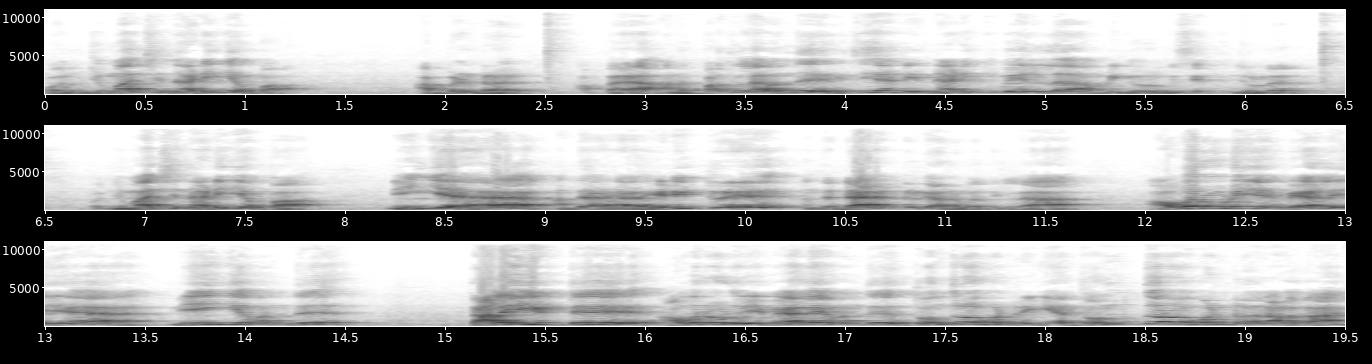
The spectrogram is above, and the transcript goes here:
கொஞ்சமாச்சு கொஞ்சமாச்சும் நடிக்கப்பா அப்படின்றாரு. அப்போ அந்த படத்தில் வந்து விஜய் ஆண்டனி நடிக்கவே இல்லை அப்படிங்கிற ஒரு விஷயத்தையும் சொல்கிறாரு கொஞ்சமாச்சும் நடிக்கப்பா நீங்கள் அந்த எடிட்டரு அந்த டைரக்டர் இருக்காரு பார்த்தீங்களா அவருடைய வேலையை நீங்கள் வந்து தலையிட்டு அவருடைய வேலையை வந்து தொந்தரவு பண்ணுறீங்க தொந்தரவு பண்ணுறதுனால தான்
